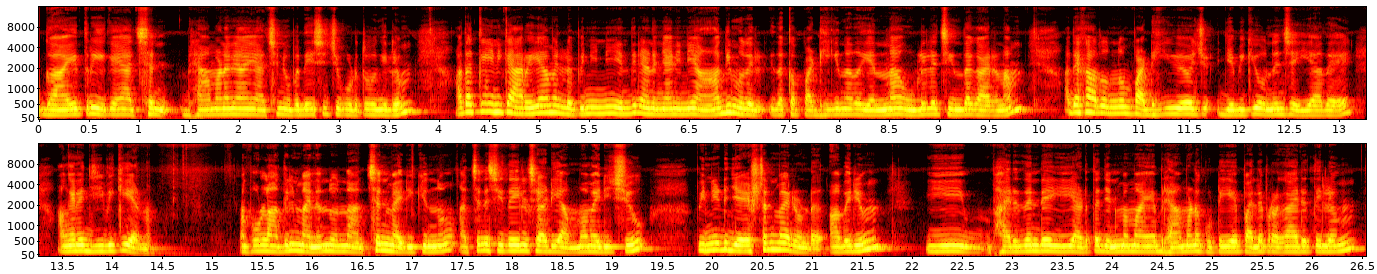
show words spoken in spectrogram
ഗായത്രിയൊക്കെ അച്ഛൻ ബ്രാഹ്മണനായ അച്ഛൻ ഉപദേശിച്ചു കൊടുത്തുവെങ്കിലും അതൊക്കെ എനിക്ക് അറിയാമല്ലോ പിന്നെ ഇനി എന്തിനാണ് ഞാൻ ഇനി ആദ്യം മുതൽ ഇതൊക്കെ പഠിക്കുന്നത് എന്ന ഉള്ളിലെ ചിന്ത കാരണം അദ്ദേഹം അതൊന്നും പഠിക്കുകയോ ജപിക്കുകയോ ഒന്നും ചെയ്യാതെ അങ്ങനെ ജീവിക്കുകയാണ്. അപ്പോൾ അതിൽ മനം തൊന്ന് അച്ഛൻ മരിക്കുന്നു. അച്ഛന്റെ ചിതയിൽ ചാടി അമ്മ മരിച്ചു. പിന്നീട് ജ്യേഷ്ഠന്മാരുണ്ട്. അവരും ഈ ഭരതന്റെ ഈ അടുത്ത ജന്മമായ ബ്രാഹ്മണ കുട്ടിയെ പല പ്രകാരത്തിലും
